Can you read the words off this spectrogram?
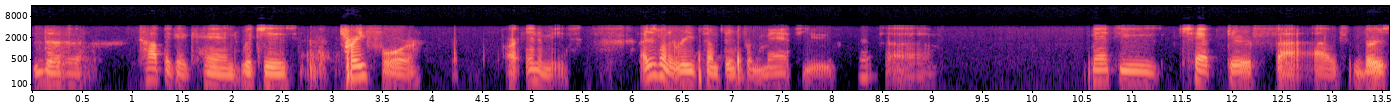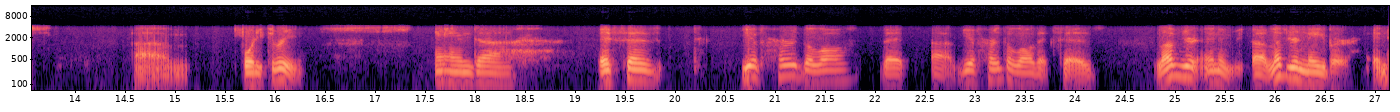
the topic at hand, which is pray for our enemies. I just want to read something from Matthew. Uh, Matthew chapter 5, verse um, 43. And uh, it says, You have heard the law that uh, you have heard the law that says, Love your enemy, uh, love your neighbor, and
